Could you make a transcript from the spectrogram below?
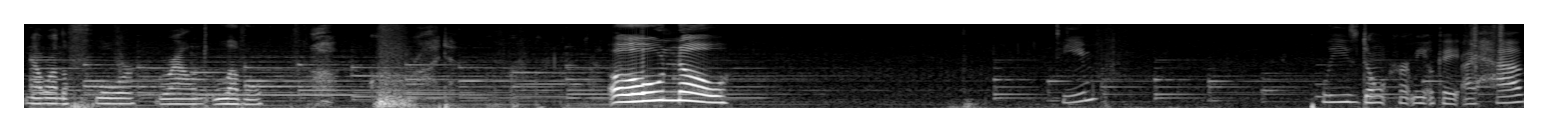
Now we're on the floor ground level. Oh no! Team? Please don't hurt me. Okay, I have...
